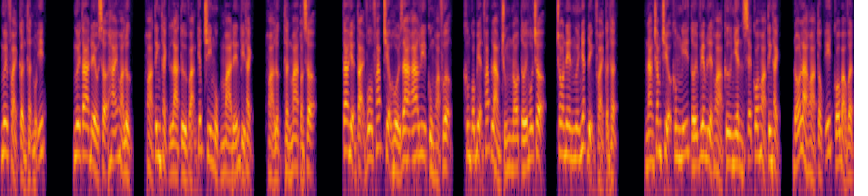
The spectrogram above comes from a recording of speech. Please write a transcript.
ngươi phải cẩn thận một ít. Người ta đều sợ hãi hỏa lực, hỏa tinh thạch là từ vạn kiếp chi ngục mà đến kỳ thạch, hỏa lực thần ma toàn sợ. Ta hiện tại vô pháp triệu hồi ra Ali cùng hỏa phượng, không có biện pháp làm chúng nó tới hỗ trợ, cho nên ngươi nhất định phải cẩn thận. Nàng trăm triệu không nghĩ tới viêm liệt hỏa cư nhiên sẽ có hỏa tinh thạch, đó là hỏa tộc ít có bảo vật,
